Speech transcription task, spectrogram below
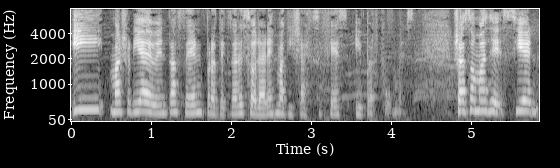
y mayoría de ventas en protectores solares, maquillajes y perfumes. Ya son más de 100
